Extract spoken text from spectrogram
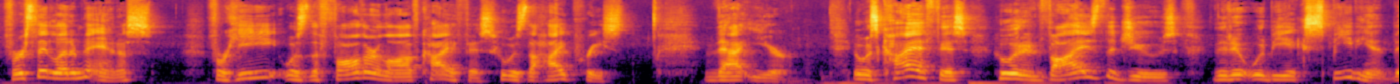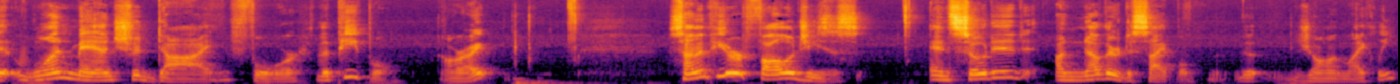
First, they led him to Annas, for he was the father in law of Caiaphas, who was the high priest that year. It was Caiaphas who had advised the Jews that it would be expedient that one man should die for the people. All right? Simon Peter followed Jesus, and so did another disciple, John likely.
